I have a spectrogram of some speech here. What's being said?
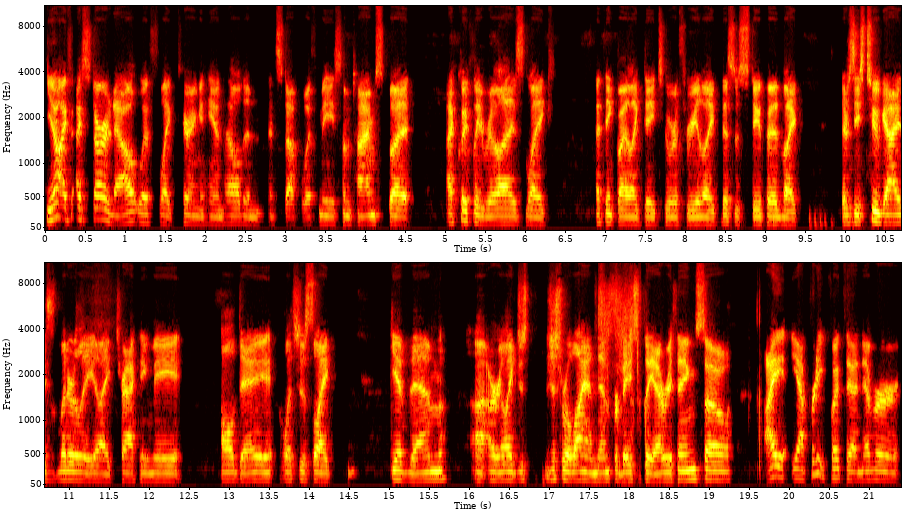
you know, I, I started out with like carrying a handheld and, and stuff with me sometimes, but I quickly realized like I think by like day two or three, like this is stupid. Like there's these two guys literally like tracking me all day. Let's just like give them uh, or like just just rely on them for basically everything. So I yeah, pretty quickly I never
